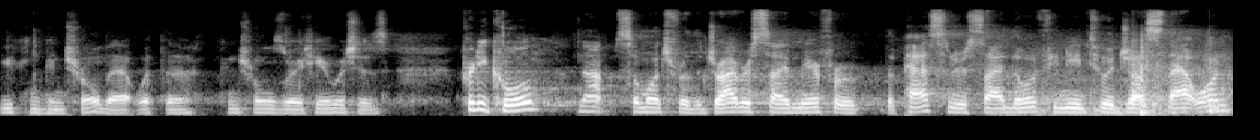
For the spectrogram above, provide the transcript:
you can control that with the controls right here, which is pretty cool. Not so much for the driver's side mirror, for the passenger side though, if you need to adjust that one,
